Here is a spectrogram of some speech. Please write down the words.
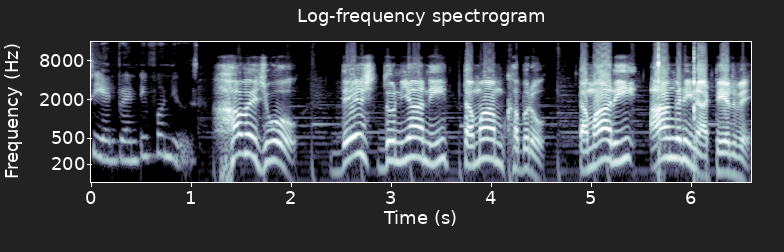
CN twenty four news. હવે જુઓ, દેશ દુનિયાની તમામ ખબરો તમારી આંગળીના ટેરવે.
